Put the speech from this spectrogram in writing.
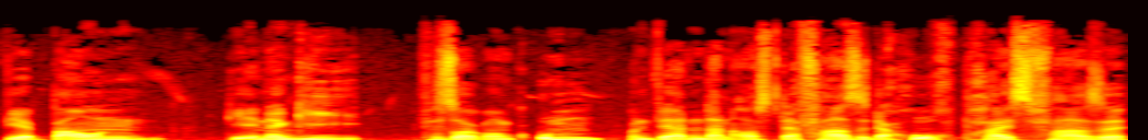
wir bauen die Energie Versorgung um und werden dann aus der Phase der Hochpreisphase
